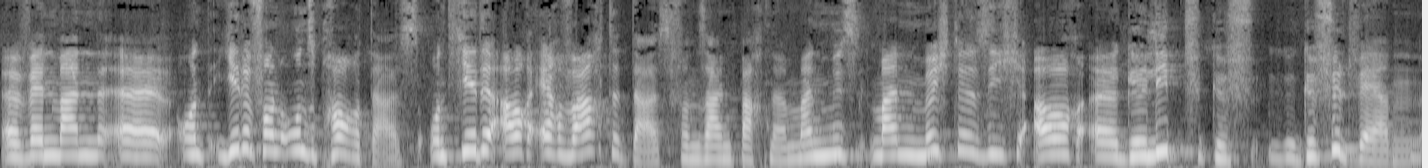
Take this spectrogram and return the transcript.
äh, wenn man äh, und jeder von uns braucht das und jeder auch erwartet das von seinem Partner. Man, muss, man möchte sich auch äh, geliebt gef gefühlt werden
